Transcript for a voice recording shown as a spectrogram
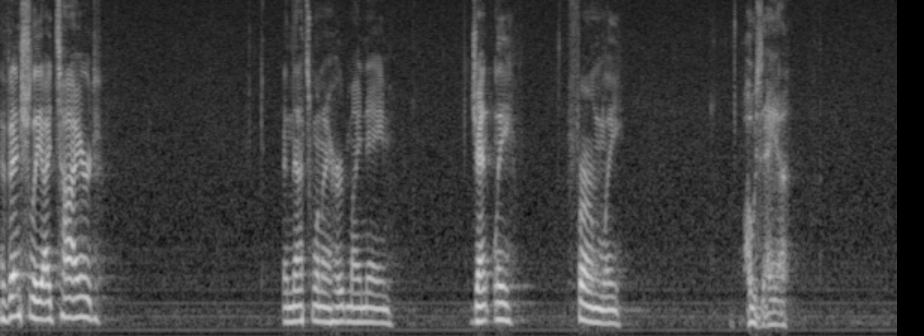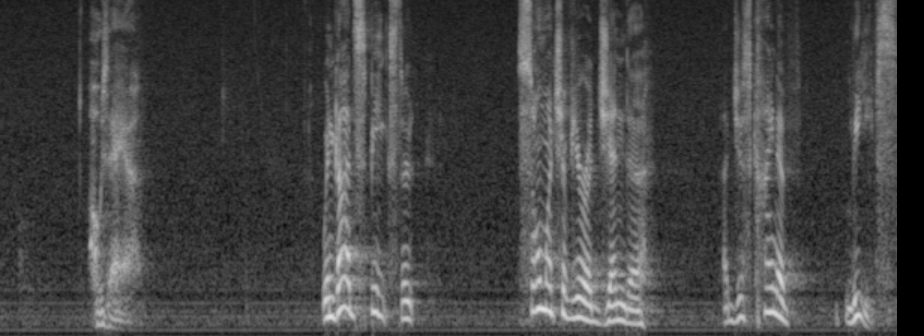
Eventually, I tired, and that's when I heard my name gently, firmly Hosea. Hosea. When God speaks, there, so much of your agenda uh, just kind of leaves.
